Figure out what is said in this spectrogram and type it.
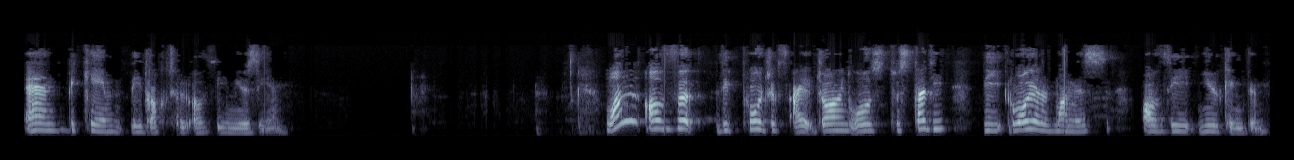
and became the doctor of the museum. One of the projects I joined was to study the royal mummies of the New Kingdom.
